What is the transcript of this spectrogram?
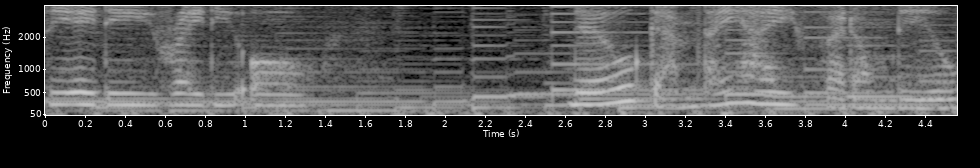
CAD Radio. Nếu cảm thấy hay và đồng điệu,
